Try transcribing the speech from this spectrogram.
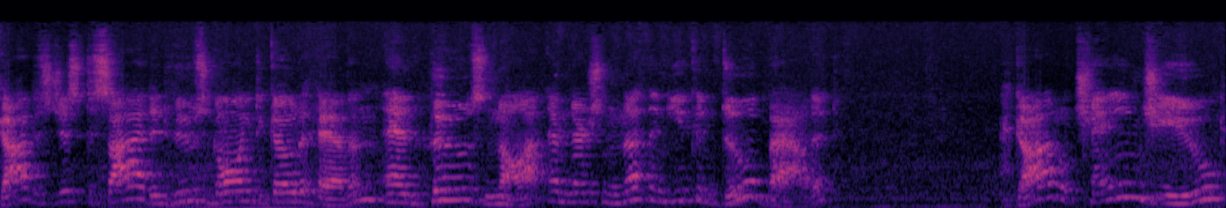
God has just decided who's going to go to heaven and who's not, and there's nothing you can do about it. God will change you.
